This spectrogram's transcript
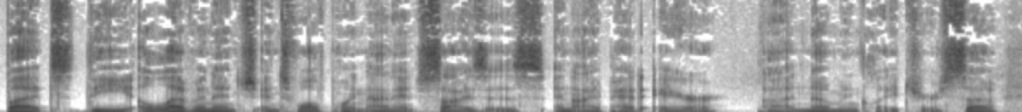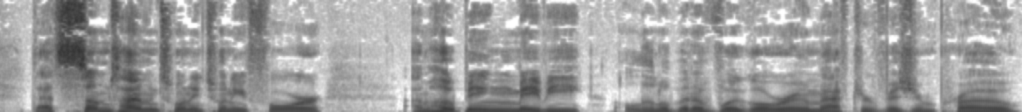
but the 11 inch and 12.9 inch sizes in iPad Air uh, nomenclature. So that's sometime in 2024. I'm hoping maybe a little bit of wiggle room after Vision Pro.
